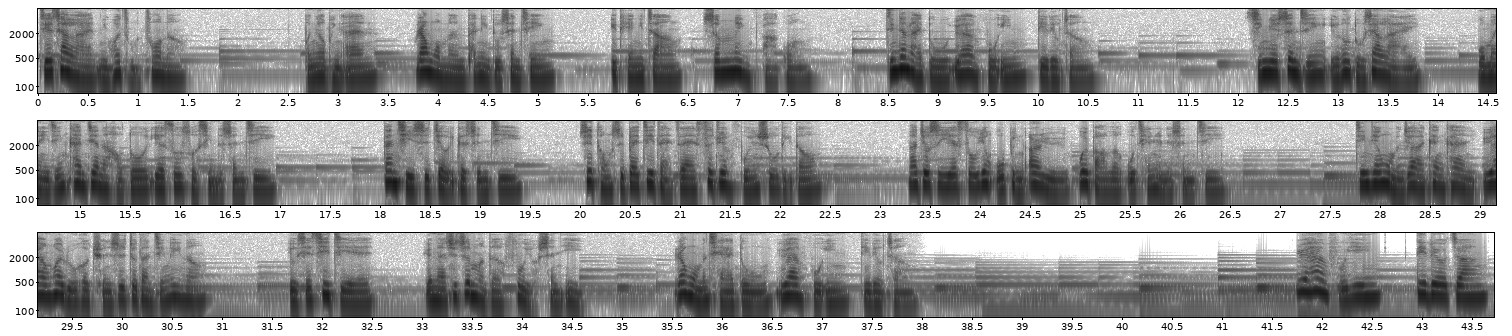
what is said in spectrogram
接下来你会怎么做呢？朋友平安，让我们陪你读圣经，一天一章，生命发光。今天来读约翰福音第六章。新约圣经一路读下来，我们已经看见了好多耶稣所行的神迹，但其实只有一个神迹是同时被记载在四卷福音书里的哦，那就是耶稣用五饼二鱼喂饱了五千人的神迹。今天我们就来看看约翰会如何诠释这段经历呢？有些细节原来是这么的富有深意。让我们起来读约翰福音第六章。约翰福音第六章。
